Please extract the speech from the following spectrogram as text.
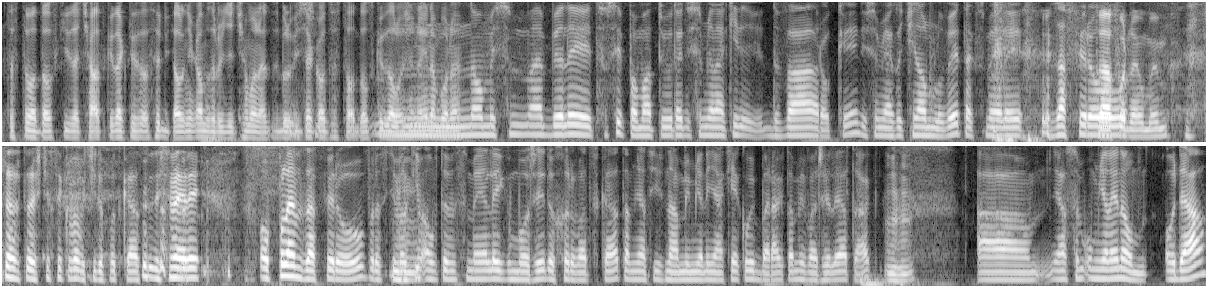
cestovatelské začátky, tak ty jsi asi lítal někam s rodičem, ne? Ty jsi byl víc jako cestovatelsky založený, nebo ne? No, my jsme byli, co si pamatuju, tak když jsem měl nějaký dva roky, když jsem nějak začínal mluvit, tak jsme jeli za Firou. to já furt neumím. to, to ještě se kova do podcastu. Když jsme jeli Oplem za Firou, prostě mm-hmm. velkým autem jsme jeli k moři do Chorvatska, tam nějací známí měli nějaký jakoby barák, tam mi vařili a tak. Mm-hmm a já jsem uměl jenom oda,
